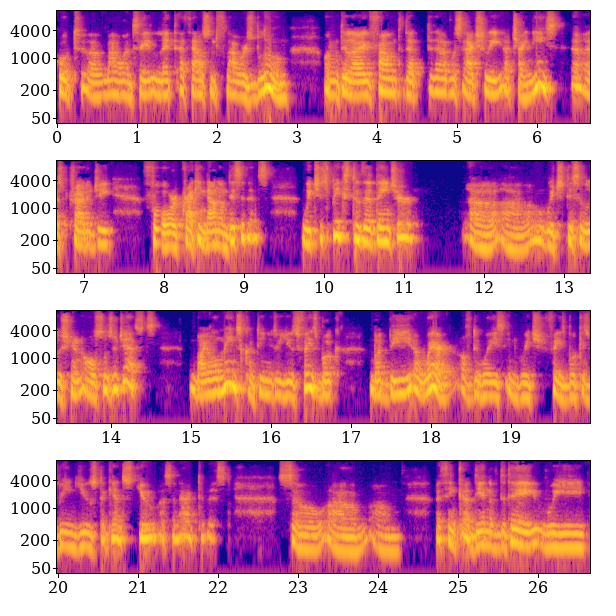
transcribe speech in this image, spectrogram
quote Mao and say, "Let a thousand flowers bloom." until I found that that was actually a Chinese uh, strategy for cracking down on dissidents, which speaks to the danger uh, uh, which dissolution also suggests. By all means, continue to use Facebook, but be aware of the ways in which Facebook is being used against you as an activist. So um, um, I think at the end of the day, we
